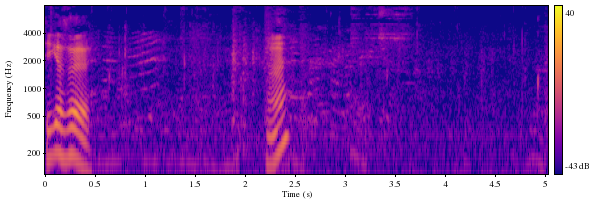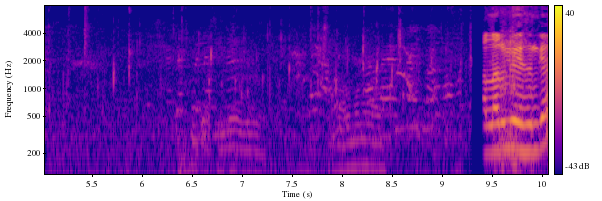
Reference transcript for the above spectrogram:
ঠিক আছে হ্যাঁ আল্লাহ রুলি গেছেন কে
